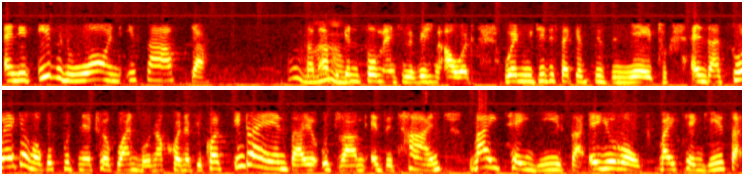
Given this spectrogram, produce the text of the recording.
and it even won ISAFTA. Oh, South wow. African Film and Television Award when we did the second season yethu and that's where ke ngoku Food Network wanibona khona because into ayenzayo udrum at the time bayithengisa e-Europe bayithengisa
